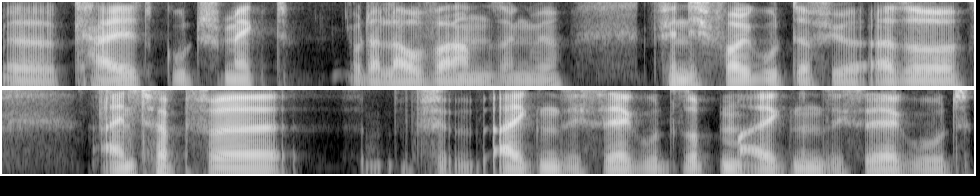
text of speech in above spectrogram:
äh, kalt gut schmeckt oder lauwarm, sagen wir, finde ich voll gut dafür. Also Eintöpfe eignen sich sehr gut, Suppen eignen sich sehr gut.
